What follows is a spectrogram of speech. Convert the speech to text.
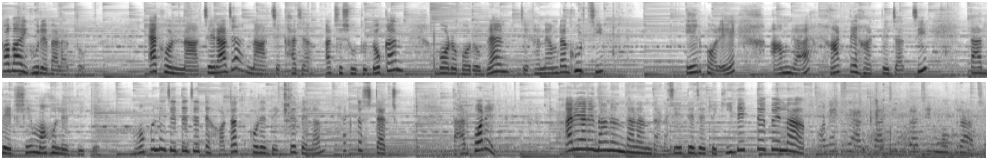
সবাই ঘুরে বেড়াতো। এখন না আছে রাজা না আছে খাজা। আছে শুধু দোকান, বড় বড় ব্র্যান্ড যেখানে আমরা ঘুরছি। এরপরে আমরা হাঁটতে হাঁটতে যাচ্ছি তাদের সে মহলের দিকে। মহলে যেতে যেতে হঠাৎ করে দেখতে পেলাম একটা স্ট্যাচু। তারপরে আরে আরে, দাঁড়ান দাঁড়ান দাঁড়ান। যেতে যেতে কি দেখতে পেলাম? অনেক প্রাচীন প্রাচীন মুদ্রা আছে।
